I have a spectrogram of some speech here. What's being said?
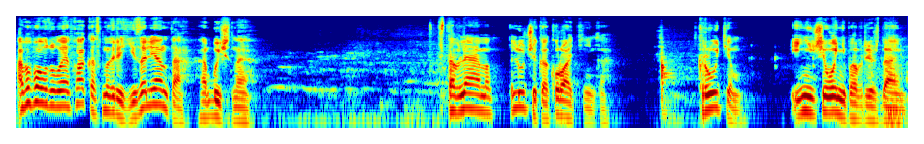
А по поводу лайфхака, смотрите, изолента обычная. Вставляем ключик аккуратненько крутим и ничего не повреждаем.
